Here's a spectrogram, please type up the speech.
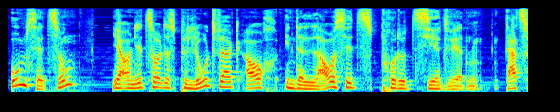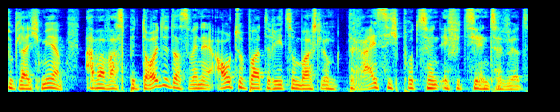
Umsetzung. Ja, und jetzt soll das Pilotwerk auch in der Lausitz produziert werden. Dazu gleich mehr. Aber was bedeutet das, wenn eine Autobatterie zum Beispiel um 30 Prozent effizienter wird?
